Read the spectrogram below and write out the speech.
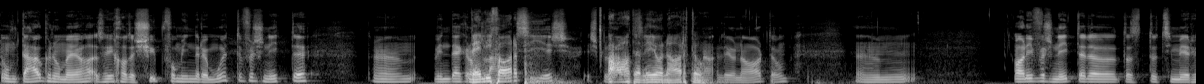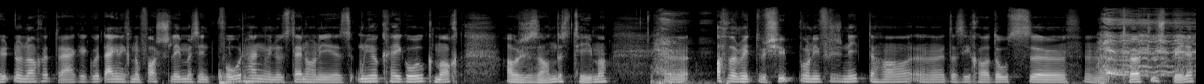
Um die Augen herum, ja. Also ich habe den Schüpp von meiner Mutter verschnitten, ähm, wenn der gerade blau war. Ist ah, der Leonardo. Leonardo. Ähm, ich verschnitten, das tut sie mir heute noch nachtragen. Gut, eigentlich noch fast schlimmer sind die Vorhänge, weil aus denen habe ich ein Unihockey-Goal gemacht, aber das ist ein anderes Thema. äh, aber mit dem Schüpp, den ich verschnitten habe, äh, dass ich draussen äh, Turtles spielen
